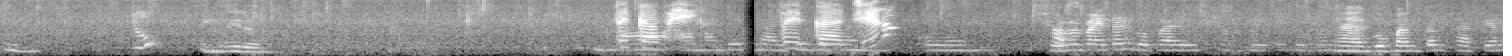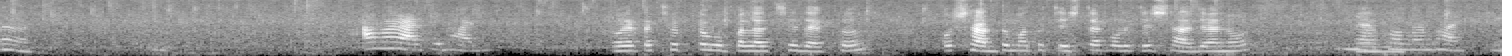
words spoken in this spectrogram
কুড়ি। Two zero. Pikapi. Pikachu. সবার বাড়িতে হ্যাঁ গোপাল তো থাকে না। আমার আছে ভাই। ওর একটা ছোট্ট গোপাল আছে দেখো। ও সাধ্য মতো চেষ্টা করেছে সাজানোর। দেখো আমার ভাইকে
